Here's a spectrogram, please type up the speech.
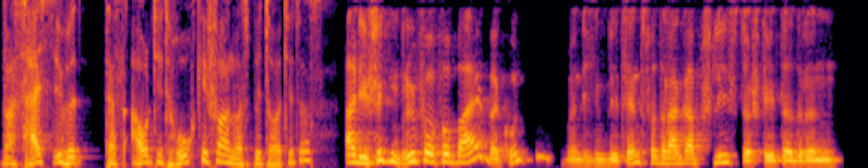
Was heißt über das Audit hochgefahren? Was bedeutet das? Ah, die schicken Prüfer vorbei bei Kunden. Wenn ich einen Lizenzvertrag abschließe, da steht da drin,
